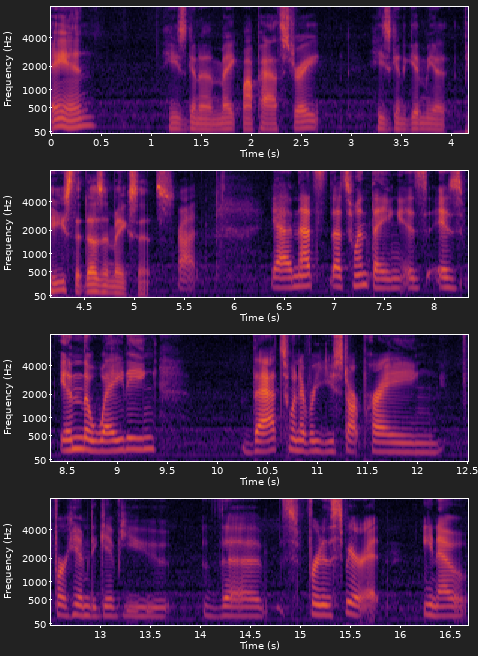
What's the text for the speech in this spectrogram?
and he's gonna make my path straight he's gonna give me a peace that doesn't make sense Right. Yeah, and that's that's one thing is is in the waiting. That's whenever you start praying for Him to give you the fruit of the Spirit. You know,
